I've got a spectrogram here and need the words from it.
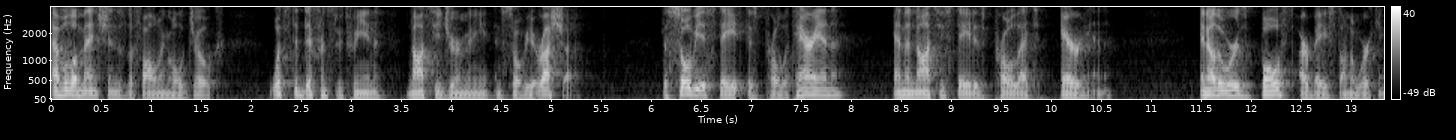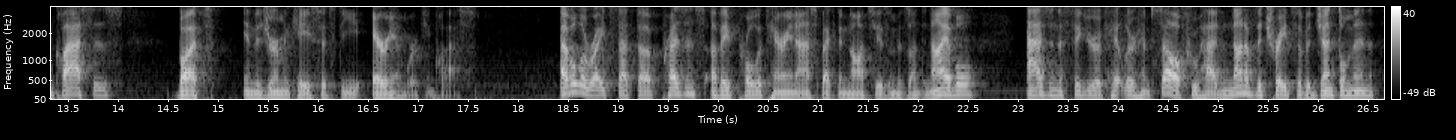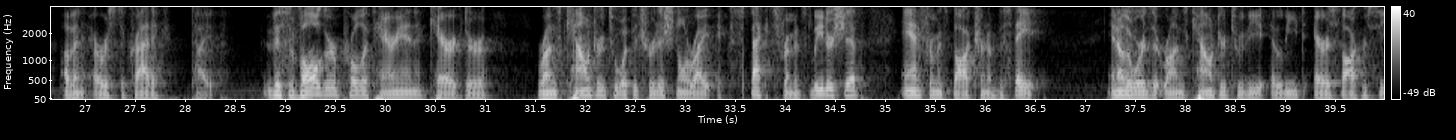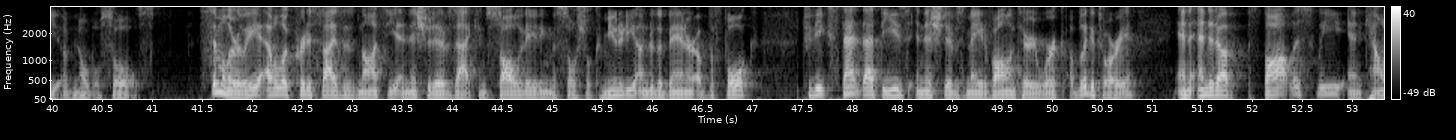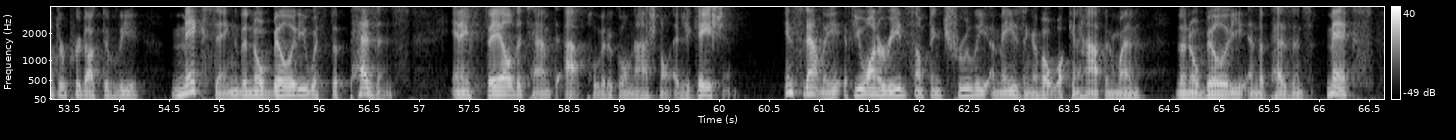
Evola mentions the following old joke What's the difference between Nazi Germany and Soviet Russia? The Soviet state is proletarian, and the Nazi state is proletarian. In other words, both are based on the working classes, but in the German case, it's the Aryan working class. Evola writes that the presence of a proletarian aspect in Nazism is undeniable, as in the figure of Hitler himself, who had none of the traits of a gentleman of an aristocratic type. This vulgar proletarian character runs counter to what the traditional right expects from its leadership and from its doctrine of the state. In other words, it runs counter to the elite aristocracy of noble souls. Similarly, Evola criticizes Nazi initiatives at consolidating the social community under the banner of the folk to the extent that these initiatives made voluntary work obligatory and ended up thoughtlessly and counterproductively mixing the nobility with the peasants in a failed attempt at political national education. Incidentally, if you want to read something truly amazing about what can happen when the nobility and the peasants mix,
